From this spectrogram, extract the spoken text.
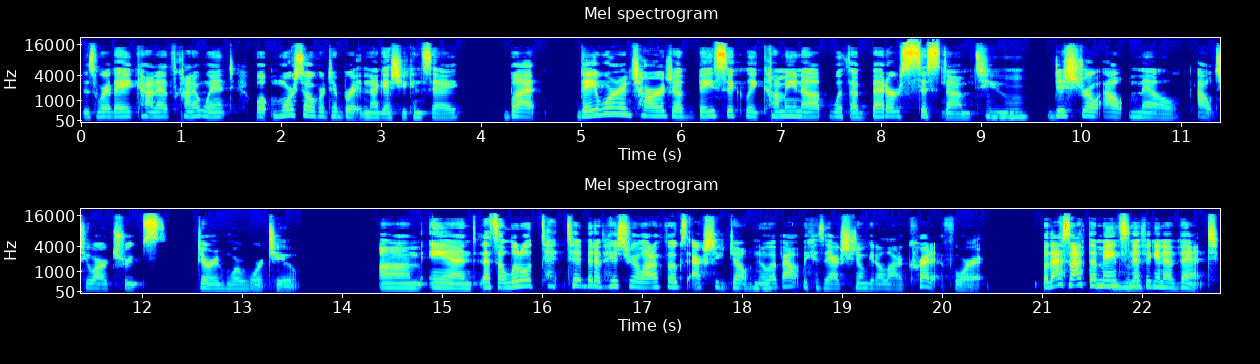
is where they kind of kind of went. Well, more so over to Britain, I guess you can say. But they were in charge of basically coming up with a better system to Mhm. distro out mail out to our troops during World War II. Um, and that's a little t- tidbit of history a lot of folks actually don't know about because they actually don't get a lot of credit for it. But that's not the main Mhm. significant event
